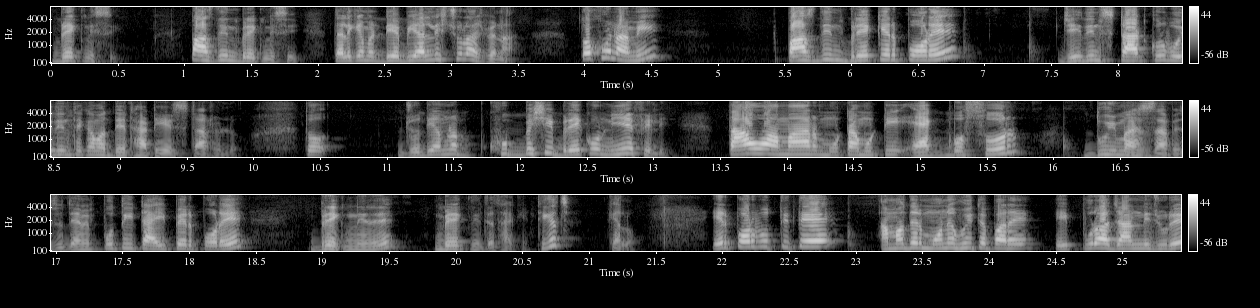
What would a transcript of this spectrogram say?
ব্রেক নিছি। পাঁচ দিন ব্রেক নিছি। তাহলে কি আমার ডে বিয়াল্লিশ চলে আসবে না? তখন আমি পাঁচ দিন ব্রেকের পরে যেই দিন স্টার্ট করব, ওই দিন থেকে আমার ডে থার্টি এইট স্টার্ট হলো। তো যদি আমরা খুব বেশি ব্রেকও নিয়ে ফেলি, তাও আমার মোটামুটি এক বছর দুই মাস যাবে যদি আমি প্রতি টাইপের পরে ব্রেক নিতে ব্রেক নিতে থাকি, ঠিক আছে? গেল। এর পরবর্তীতে আমাদের মনে হইতে পারে, এই পুরা জার্নি জুড়ে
